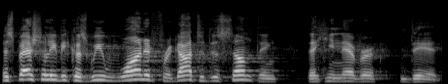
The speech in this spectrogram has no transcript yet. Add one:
Especially because we wanted for God to do something that He never did.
